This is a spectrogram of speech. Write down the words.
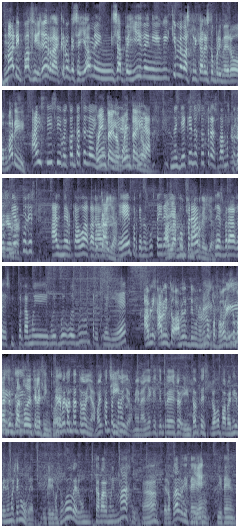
Mari, Paz y Guerra, creo que se llamen, se apelliden. ¿Y, quién me va a explicar esto primero? Mari. Ay, sí, sí, voy contátelo yo. Cuéntanos, Mira. Mira, que nosotras vamos Yo con los Guerra. miércoles al mercado a Garao, Tú calla. ¿eh? Porque nos gusta ir ahí Habla a comprar les bragues. Pues da muy, muy, muy, muy, muy buen precio allí, ¿eh? Hablen, hablen, hablen de uno, no, no, por favor, que esto Sí, parece un sí. plató de Telecinco. Mira, ¿eh? voy contándolo yo, voy contándolo Sí. yo. Mira, ya que siempre eso. Y entonces, luego para venir, venimos en Uber. Y pedimos un Uber, un chaval muy majo. Ah. Pero claro, dicen, Bien. dicen,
